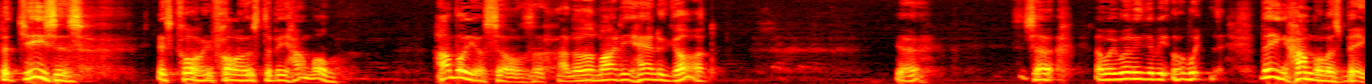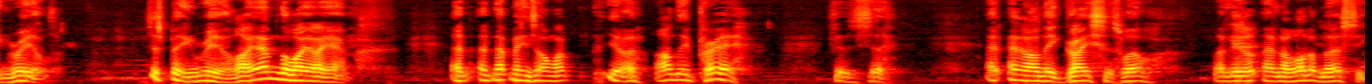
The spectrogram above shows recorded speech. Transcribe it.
But Jesus is calling followers to be humble. Humble yourselves under the mighty hand of God. Yeah. So, are we willing to be? Being humble is being real. just being real. I am the way I am. And, and that means I want, you know, I'll need prayer because, uh, and, and, I'll need grace as well. I need a, and a lot of mercy.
